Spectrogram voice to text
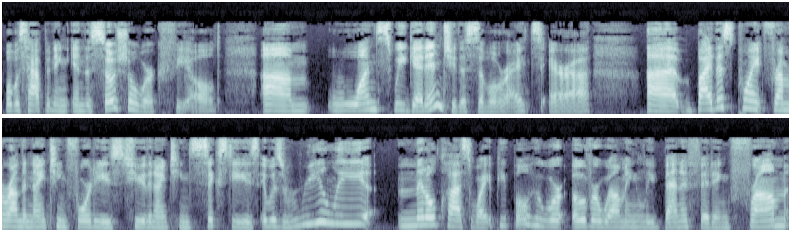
what was happening in the social work field, um, once we get into the civil rights era, uh, by this point, from around the 1940s to the 1960s, it was really middle class white people who were overwhelmingly benefiting from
